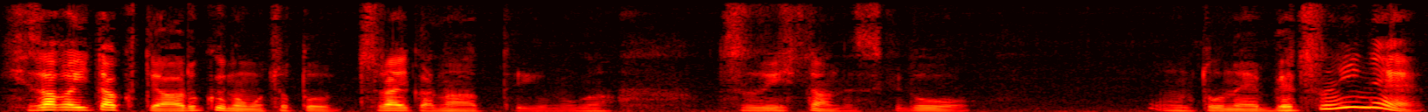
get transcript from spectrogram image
膝が痛くて歩くのもちょっと辛いかなっていうのが続いてたんですけど、うんとね、別にね、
